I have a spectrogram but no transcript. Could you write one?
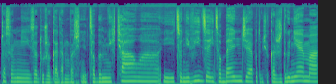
czasem mi za dużo gadam właśnie, co bym nie chciała i co nie widzę i co będzie, a potem się okaże, że tego nie ma.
